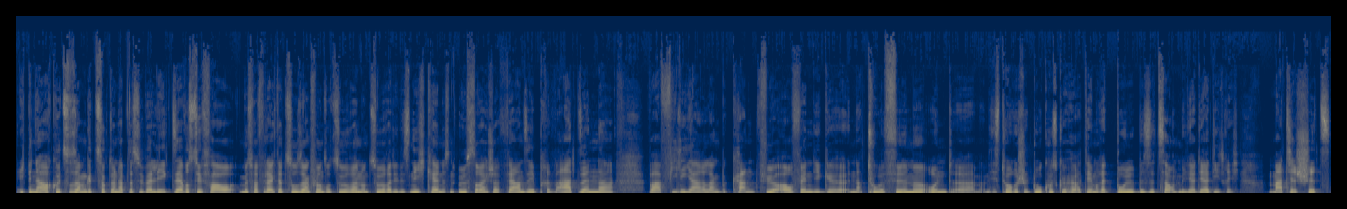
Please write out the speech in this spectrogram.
Ich bin da auch kurz zusammengezuckt und habe das überlegt. Servus TV, müssen wir vielleicht dazu sagen für unsere Zuhörerinnen und Zuhörer, die das nicht kennen, ist ein österreichischer Fernseh-Privatsender, war viele Jahre lang bekannt für aufwendige Naturfilme und äh, historische Dokus, gehört dem Red Bull-Besitzer und Milliardär Dietrich Mathe-Shits.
